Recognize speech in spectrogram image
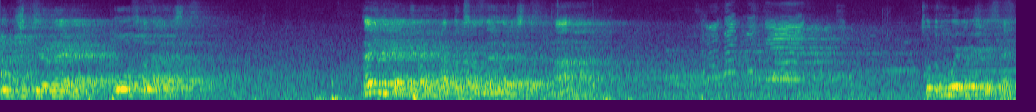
あよく知ってるね。王貞治さん。第2回目の監督さんは誰だか知ってるか？なちょっと声が小さい。ね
